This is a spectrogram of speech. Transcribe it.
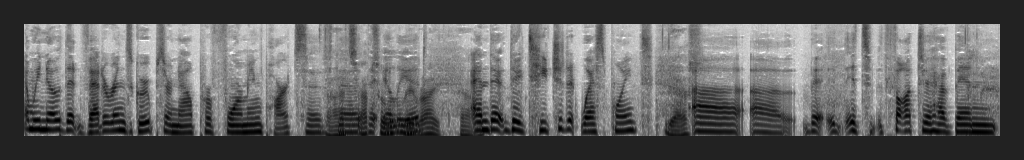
and we know that veterans groups are now performing parts of the, the, Iliad, right. yeah. and they, they, teach it at West Point. Yes, uh, uh, it's thought to have been and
